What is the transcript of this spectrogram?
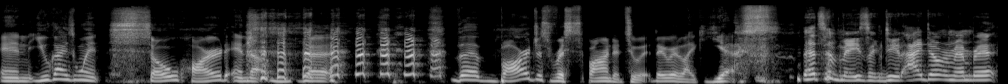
And you guys went so hard, and the the, the bar just responded to it. They were like, "Yes." That's amazing, dude. I don't remember it.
